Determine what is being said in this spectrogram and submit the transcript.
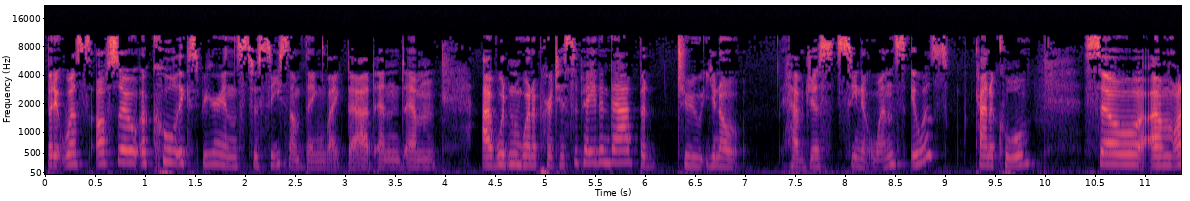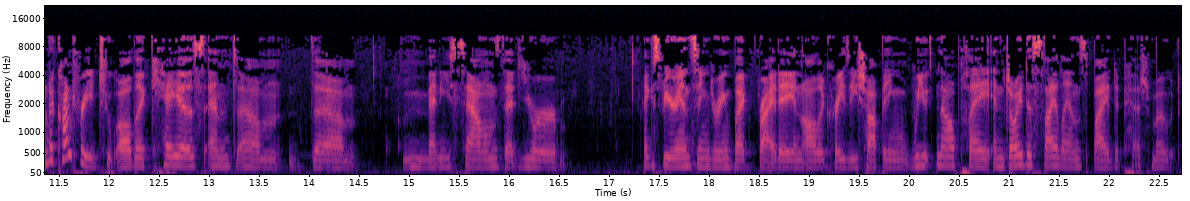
But it was also a cool experience to see something like that, and um, I wouldn't want to participate in that, but to you know have just seen it once, it was kind of cool. So, um, on the contrary to all the chaos and um, the many sounds that you're experiencing during Black Friday and all the crazy shopping, we now play Enjoy the Silence by Depeche Mode.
